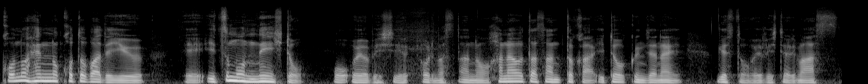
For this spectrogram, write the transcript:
この辺の言葉で言う、えーいつもねえ人をお呼びしております。あの花歌さんとか伊藤くんじゃないゲストをお呼びしております。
